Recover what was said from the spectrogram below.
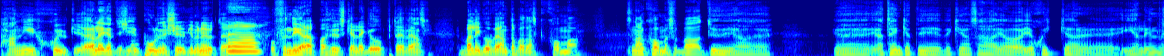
han är ju sjuk. Jag har legat i poolen i 20 minuter Ja. och funderat på hur ska jag lägga upp det, vem ska, jag bara ligger och väntar på att han ska komma. Så när han kommer så bara, du jag, jag, jag tänker att det, vi kan göra så här, jag, jag skickar eh, Elin.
